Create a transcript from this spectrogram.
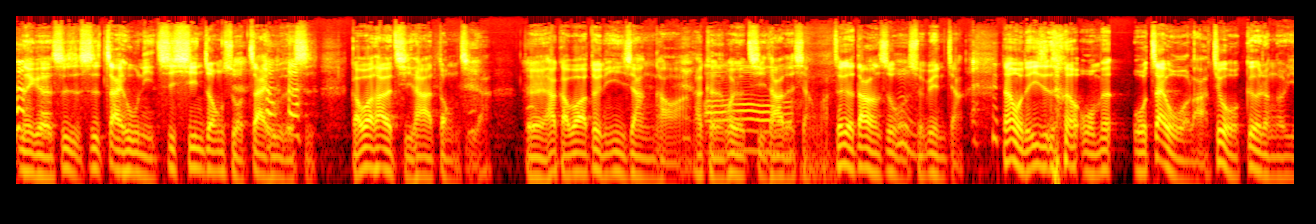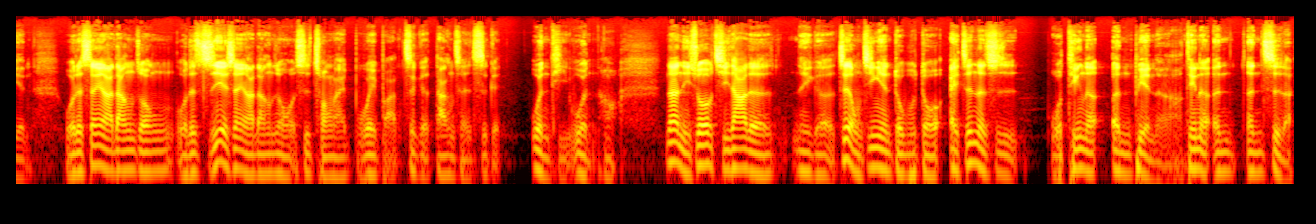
那个是是在乎你是心中所在乎的事，搞不好他有其他的动机啊。对，他搞不好对你印象很好啊，他可能会有其他的想法。这个当然是我随便讲，但我的意思是，我们我在我啦，就我个人而言，我的生涯当中，我的职业生涯当中，我是从来不会把这个当成是个问题问哈。那你说其他的那个这种经验多不多？哎，真的是。我听了 N 遍了啊，听了 N N 次了。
